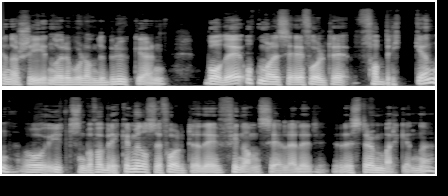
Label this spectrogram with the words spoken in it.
energi, når og hvordan du bruker den både optimalisere i forhold til fabrikken og ytelsen på fabrikken, men også i forhold til de finansielle eller, eller strømmarkedene.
